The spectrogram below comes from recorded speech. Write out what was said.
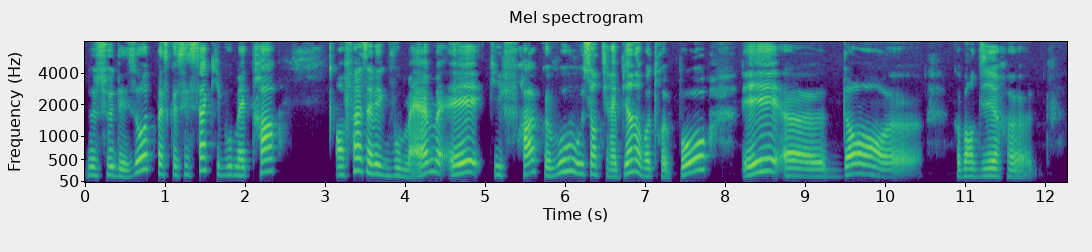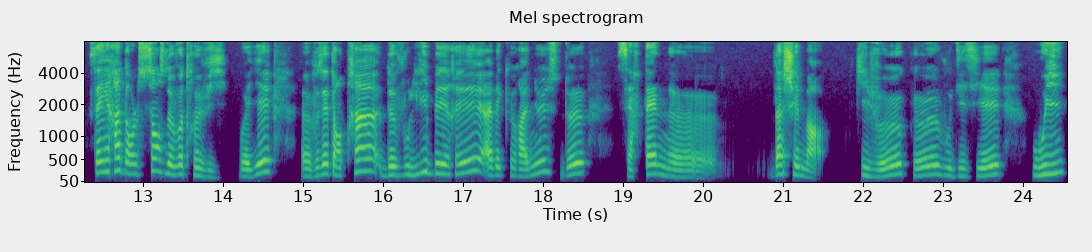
de ceux des autres parce que c'est ça qui vous mettra en phase avec vous-même et qui fera que vous vous sentirez bien dans votre peau et dans, comment dire, ça ira dans le sens de votre vie. Vous voyez, euh, vous êtes en train de vous libérer avec Uranus de certaines... Euh, d'un schéma qui veut que vous disiez oui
